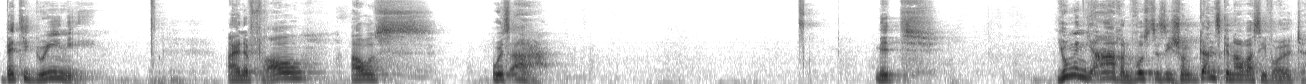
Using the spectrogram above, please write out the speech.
Betty Greene, eine Frau aus USA, mit jungen Jahren wusste sie schon ganz genau, was sie wollte.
